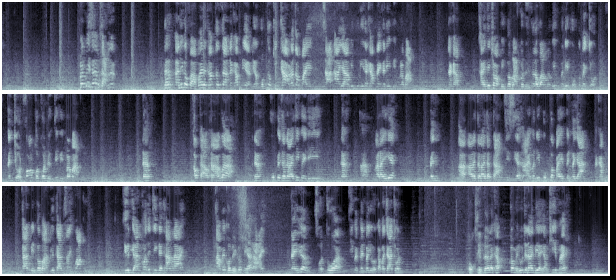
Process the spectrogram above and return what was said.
มันไม่สร้างสรรค์อะนะอันนี้ก็ฝากไว้นะครับสั้นๆนะครับเนี่ยเดี๋ยวผมต้องกินข้าวแล้วต้องไปศาลอาญามินบุรีนะครับในคดีหมิ่นประมาท นะครับใครที่ชอบหมิ่นประมาทคนอื่นก็ระวังนะวิวันนี้ผมก็ไปโจทย์เป็นโจทย์ฟ้องคนคนหนึ่งที่หมิ่นประมาทนะเขากล่าวหาว่านะผมเป็นทนายที่ไม่ดีนะอ่าอะไรเงี้ยเป็นอ่าอะไรต่อะไรต่างๆ ที่เสียหายวันนี้ผมก็ไปเป็นพยานนะครับ การหมิ่นประมาทคือการใส่ความยืนยันข้อเท็จจริงในทางร้ายทำให้คนอื่นก็เสียหาย ในเรื่องส่วนตัวที่ไปเป็นประโยชน์กับประชาชน 60 แล้วนะครับ ก็ไม่รู้จะได้เบี้ยยังชีพไหม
